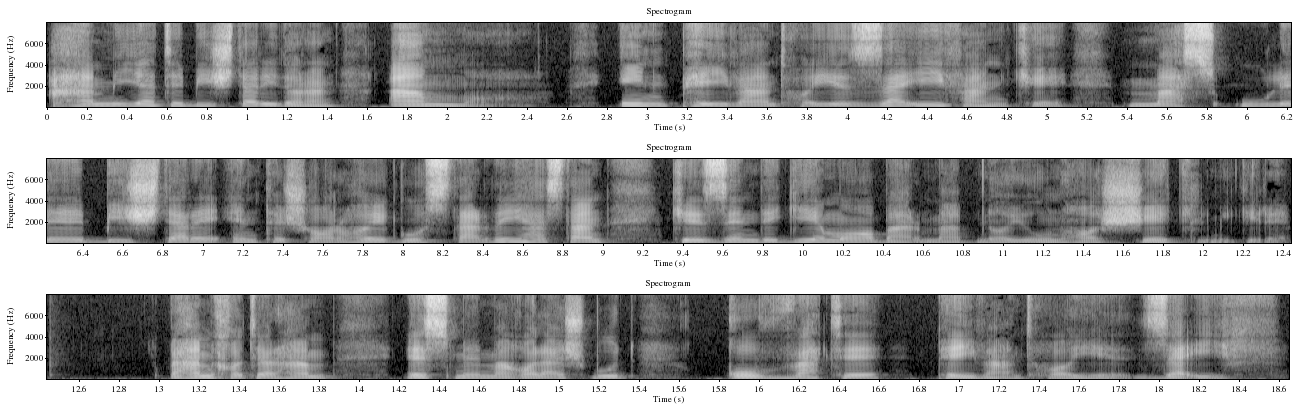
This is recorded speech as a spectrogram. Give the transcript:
اهمیت بیشتری دارن اما این پیوندهای ضعیفن که مسئول بیشتر انتشارهای گسترده هستند که زندگی ما بر مبنای اونها شکل می‌گیره. به همین خاطر هم اسم مقالش بود قوت پیوندهای ضعیف.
